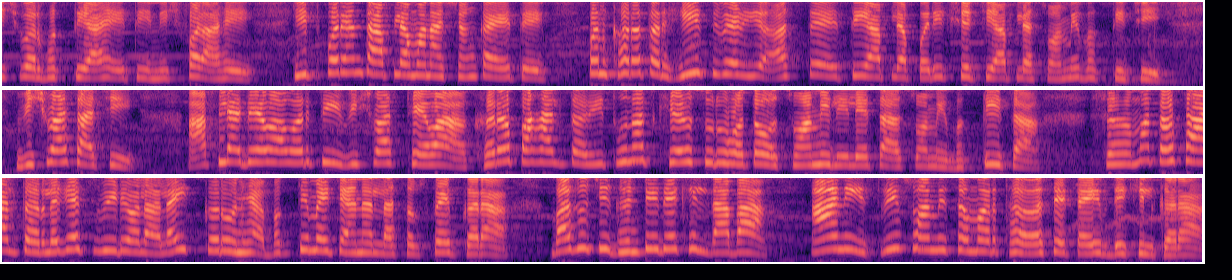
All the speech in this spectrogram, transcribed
ईश्वर भक्ती आहे ती निष्फळ आहे. इथपर्यंत आपल्या मनात शंका येते. पण खरं तर हीच वेळ असते ती आपल्या परीक्षेची आपल्या स्वामी भक्तीची विश्वासाची. आपल्या देवावरती विश्वास ठेवा. खरं पाहाल तर इथूनच खेळ सुरू होतो. स्वामी लिलेचा स्वामी भक्तीचा. सहमत असाल तर लगेच व्हिडिओला लाईक करून ह्या भक्तिमय चॅनलला सबस्क्राईब करा. बाजूची घंटी देखील दाबा आणि श्री स्वामी समर्थ असे टाईप देखील करा.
